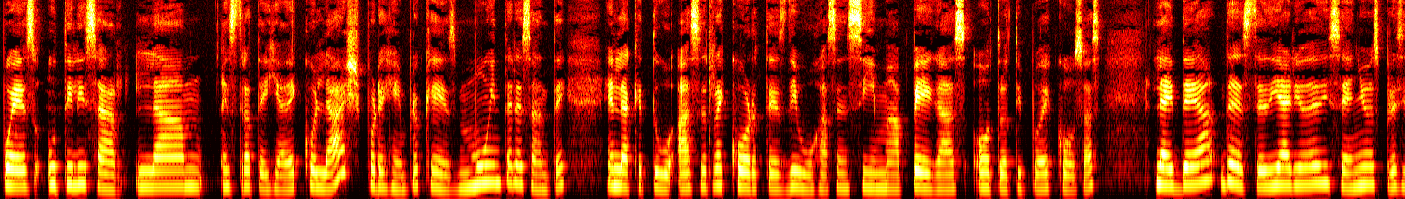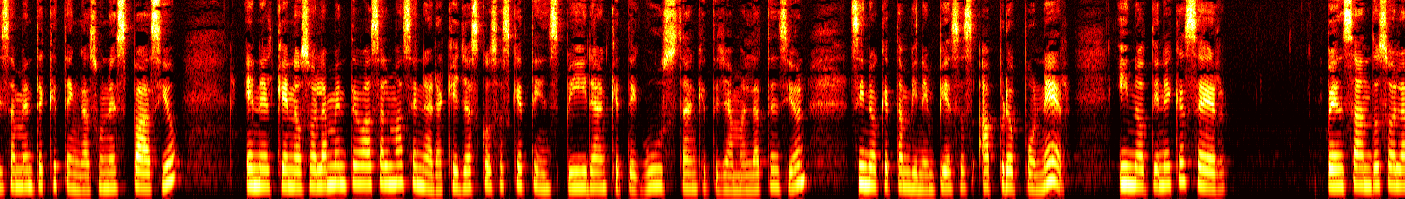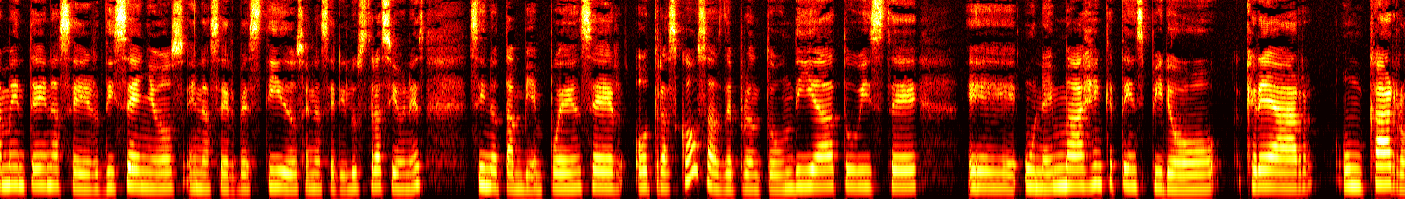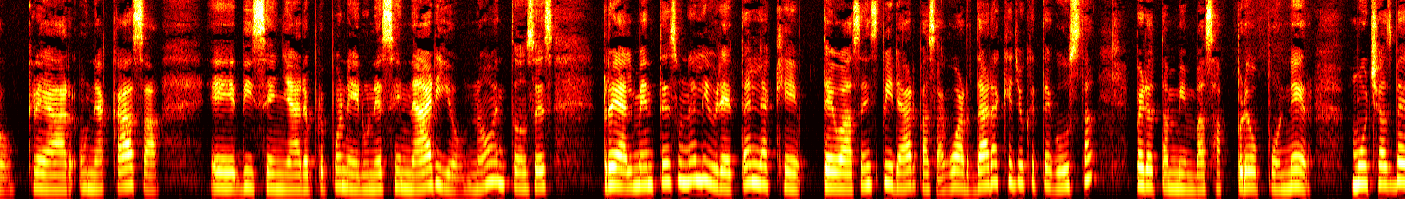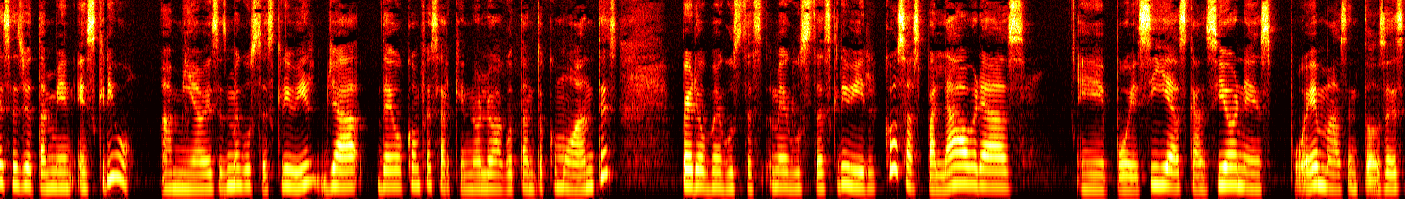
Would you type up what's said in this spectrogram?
Puedes utilizar la mm, estrategia de collage, por ejemplo, que es muy interesante, en la que tú haces recortes, dibujas encima, pegas otro tipo de cosas. La idea de este diario de diseño es precisamente que tengas un espacio en el que no solamente vas a almacenar aquellas cosas que te inspiran, que te gustan, que te llaman la atención, sino que también empiezas a proponer. Y no tiene que ser pensando solamente en hacer diseños, en hacer vestidos, en hacer ilustraciones, sino también pueden ser otras cosas. De pronto un día tuviste eh, una imagen que te inspiró crear un carro, crear una casa, eh, diseñar o proponer un escenario, ¿no? Entonces, realmente es una libreta en la que te vas a inspirar, vas a guardar aquello que te gusta, pero también vas a proponer. Muchas veces yo también escribo. A mí a veces me gusta escribir, ya debo confesar que no lo hago tanto como antes, pero me gusta, me gusta escribir cosas, palabras, eh, poesías, canciones, poemas. Entonces,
